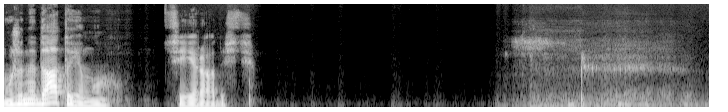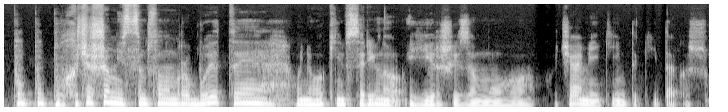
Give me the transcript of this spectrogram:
Може, не дати йому цієї радості. Хоча що мені з цим слоном робити? У нього кінь все рівно гірший за мого. Хоча мій кінь такий також.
